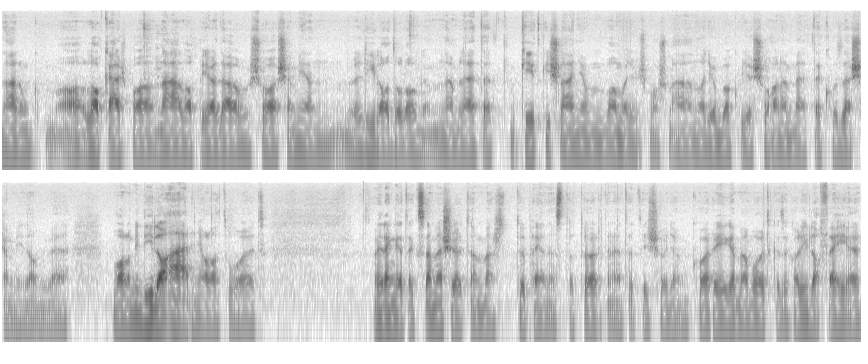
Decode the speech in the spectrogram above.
nálunk a lakásban, nála például soha semmilyen lila dolog nem lehetett. Két kislányom van, vagyis most már nagyobbak, ugye soha nem mehettek hozzá semmit, amivel valami lila árnyalat volt vagy rengetegszer meséltem már több helyen ezt a történetet is, hogy amikor régebben voltak ezek a lila-fehér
